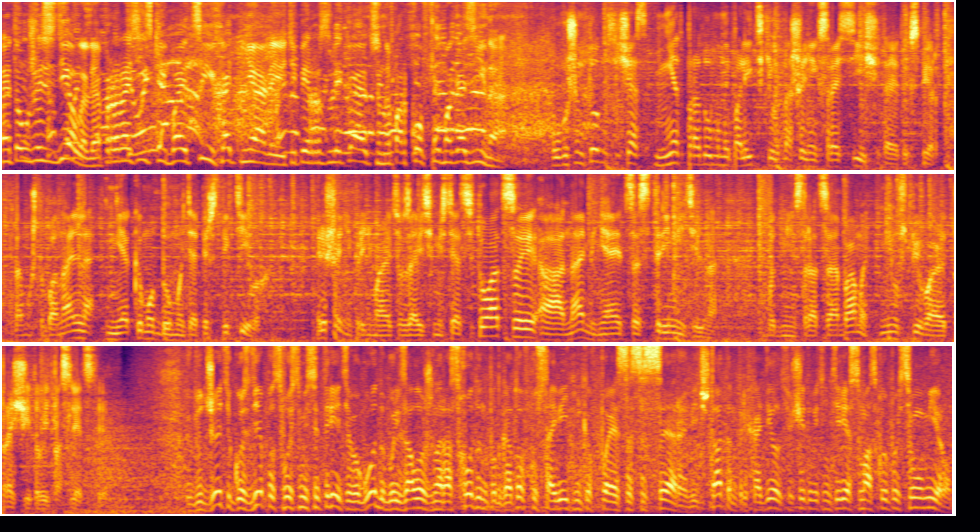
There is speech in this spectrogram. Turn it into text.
это уже сделали, а пророссийские бойцы их отняли и теперь развлекаются на парковке магазина. У Вашингтона сейчас нет продуманной политики в отношениях с Россией, считают эксперты, потому что банально некому думать о перспективах. Решения принимаются в зависимости от ситуации, а она меняется стремительно. В администрации Обамы не успевают просчитывать последствия. В бюджете Госдепа с 1983 года были заложены расходы на подготовку советников по СССР, ведь штатам приходилось учитывать интересы Москвы по всему миру.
